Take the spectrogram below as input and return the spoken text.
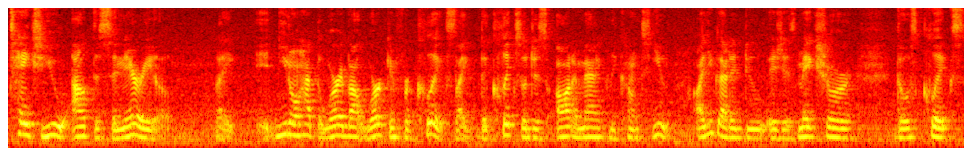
takes you out the scenario. Like it, you don't have to worry about working for clicks. Like the clicks will just automatically come to you. All you got to do is just make sure those clicks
